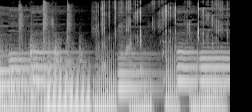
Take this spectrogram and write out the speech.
Ooh, ooh.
